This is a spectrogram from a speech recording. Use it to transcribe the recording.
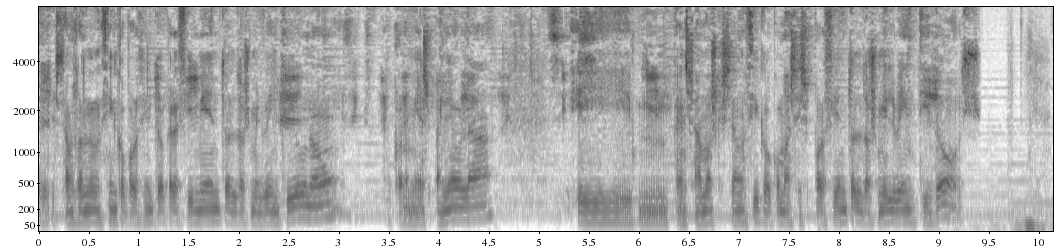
Eh, estamos hablando de un 5% de crecimiento en 2021, economía española, y mm, pensamos que será un 5,6% el 2022.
